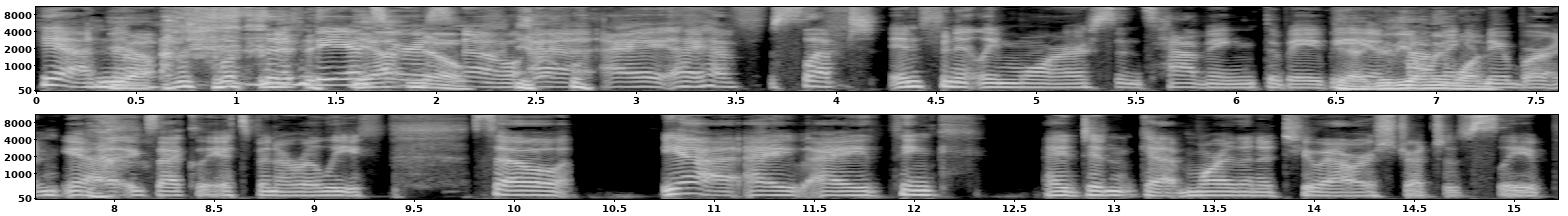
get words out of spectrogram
Yeah, no. Yeah. the answer Yeah, is no. no. Yeah. Uh, I, I have slept infinitely more since having the baby Yeah, and you're the only having one. a newborn. Yeah, exactly. It's been a relief. So, yeah, I I think I didn't get more than a two hour stretch of sleep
